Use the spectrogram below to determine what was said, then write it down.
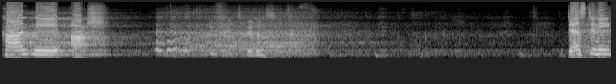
Kani Ash. Destiny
